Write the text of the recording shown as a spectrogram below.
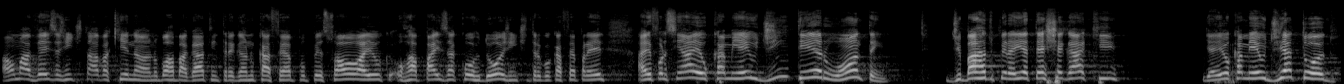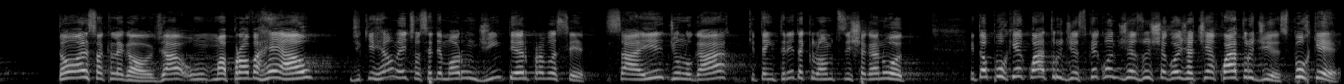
Há uma vez a gente estava aqui no, no Borba Gato entregando café para o pessoal, aí o, o, rapaz acordou, a gente entregou café para ele, aí ele falou assim, ah, eu caminhei o dia inteiro ontem, de Barra do Piraí até chegar aqui. E aí eu caminhei o dia todo. Então, olha só que legal, já uma prova real de que realmente você demora um dia inteiro para você sair de um lugar que tem 30 quilômetros e chegar no outro. Então, por que quatro dias? Porque quando Jesus chegou já tinha quatro dias. Por quê?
